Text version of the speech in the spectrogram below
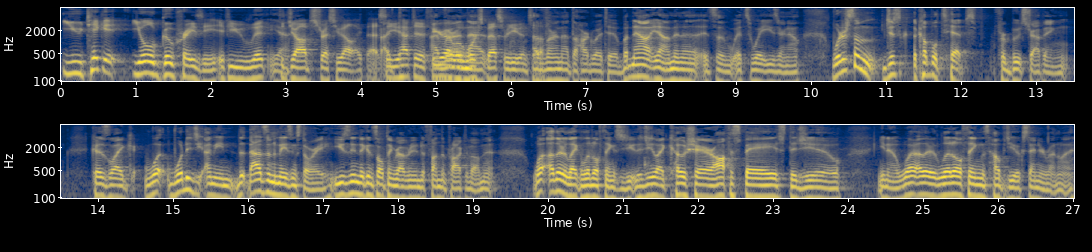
you take it, you'll go crazy if you let Yeah. the job stress you out like that. So I- you have to figure out what learned works best for you and stuff. I've learned that the hard way too. But now, yeah, I'm in a. It's a. It's way easier now. What are some just a couple tips for bootstrapping? Because like, what what did you? I mean, th- that's an amazing story. Using the consulting revenue to fund the product development. What other like little things did you? Did you like co-share office space? Did you? You know, what other little things helped you extend your runway?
